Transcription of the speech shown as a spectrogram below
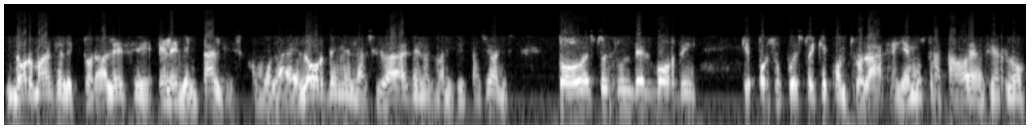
normas electorales eh, elementales, como la del orden en las ciudades, en las manifestaciones. Todo esto es un desborde que por supuesto hay que controlar. Ahí hemos tratado de hacerlo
